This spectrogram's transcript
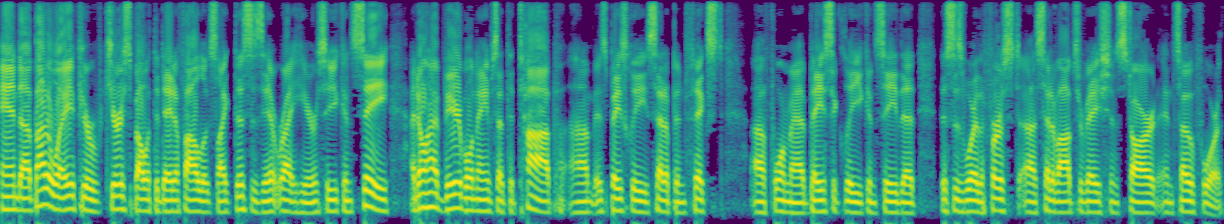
And uh, by the way, if you're curious about what the data file looks like, this is it right here. So you can see I don't have variable names at the top. Um, it's basically set up in fixed uh, format. Basically, you can see that this is where the first uh, set of observations start and so forth.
